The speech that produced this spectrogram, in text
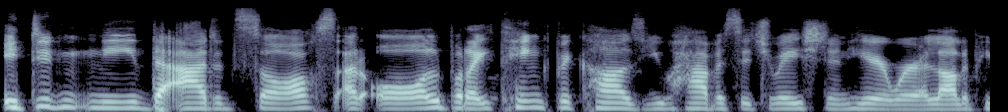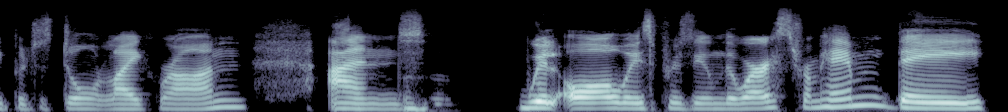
it didn't need the added sauce at all but i think because you have a situation in here where a lot of people just don't like ron and mm-hmm. will always presume the worst from him they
